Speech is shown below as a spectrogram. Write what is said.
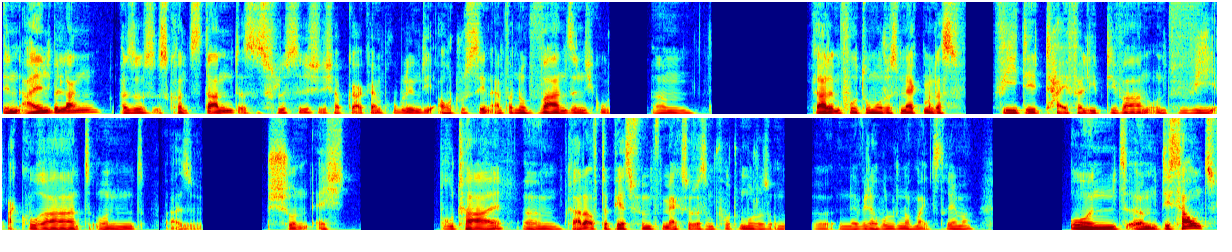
in allen Belangen. Also es ist konstant, es ist flüssig, ich habe gar kein Problem. Die Autos sehen einfach nur wahnsinnig gut. Ähm, Gerade im Fotomodus merkt man das, wie detailverliebt die waren und wie akkurat und also schon echt brutal. Ähm, Gerade auf der PS5 merkst du das im Fotomodus und äh, in der Wiederholung nochmal extremer. Und ähm, die Sounds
